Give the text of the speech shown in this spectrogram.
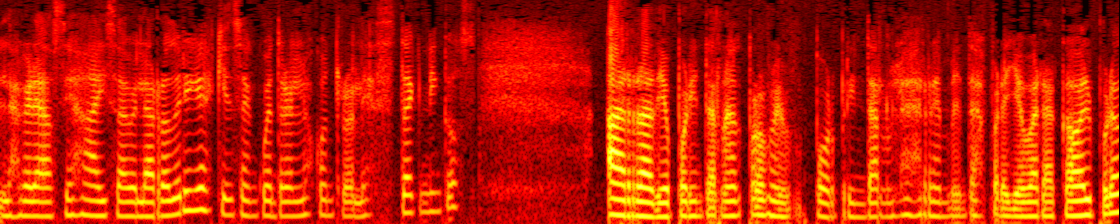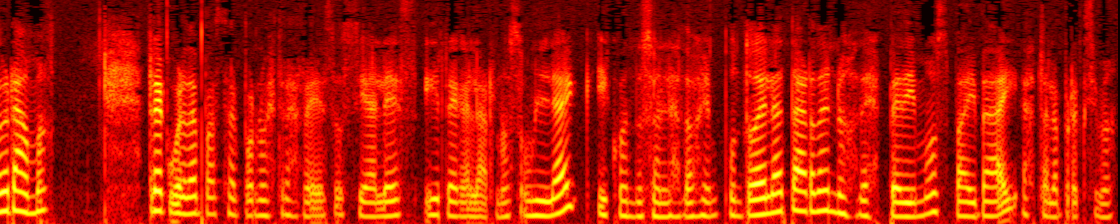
las gracias a Isabela Rodríguez, quien se encuentra en los controles técnicos, a Radio por Internet por, por brindarnos las herramientas para llevar a cabo el programa. Recuerda pasar por nuestras redes sociales y regalarnos un like y cuando son las 2 en punto de la tarde nos despedimos. Bye bye. Hasta la próxima.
